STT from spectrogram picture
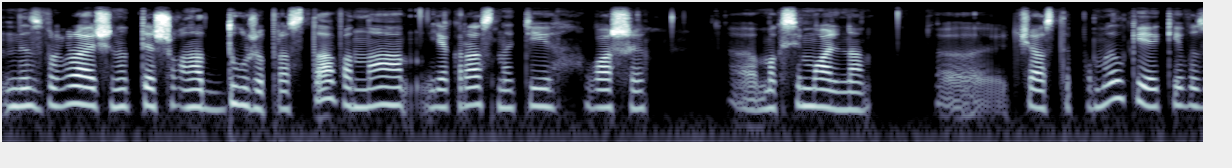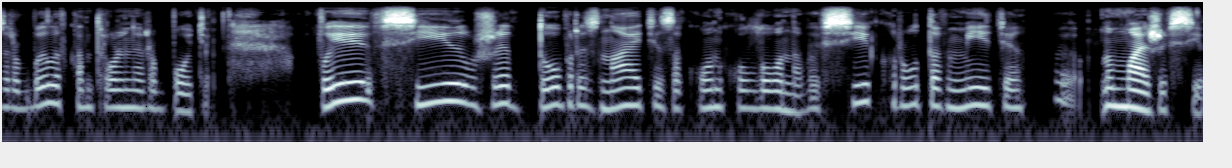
незважаючи на те, що вона дуже проста, вона якраз на ті ваші максимально е, часті помилки, які ви зробили в контрольній роботі. Ви всі вже добре знаєте закон колона, ви всі круто вмієте, е, ну майже всі,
